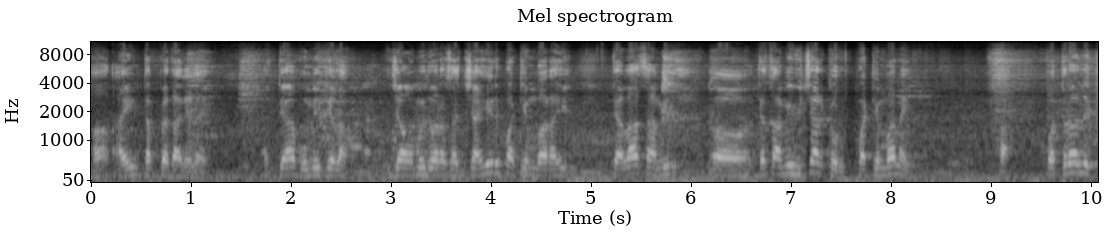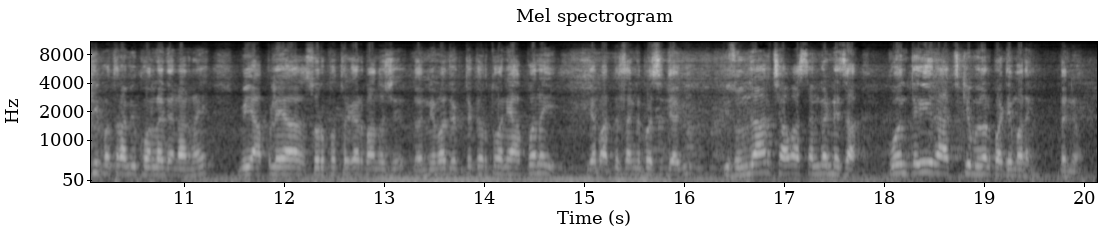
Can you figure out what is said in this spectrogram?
हा ऐन टप्प्यात आलेला आहे. त्या भूमिकेला ज्या उमेदवाराचा जाहीर पाठिंबा राहील त्यालाच आम्ही त्याचा आम्ही विचार करू. पाठिंबा नाही. हां. पत्र लेखी पत्र आम्ही कोणाला देणार नाही. मी आपल्या या सर्व पत्रकार बांधवाचे धन्यवाद व्यक्त करतो आणि आपणही या बातमी चांगली प्रसिद्धी द्यावी. की झुंजार छावा संघटनेचा कोणत्याही राजकीय उमेदवार पाठिंबा नाही. धन्यवाद.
